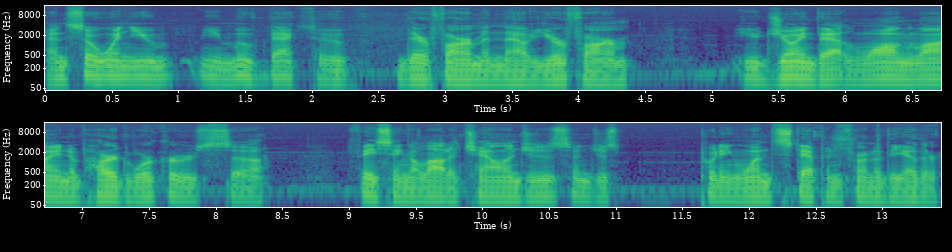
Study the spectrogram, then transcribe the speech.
And so when you, you moved back to their farm and now your farm, you joined that long line of hard workers uh, facing a lot of challenges and just putting one step in front of the other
